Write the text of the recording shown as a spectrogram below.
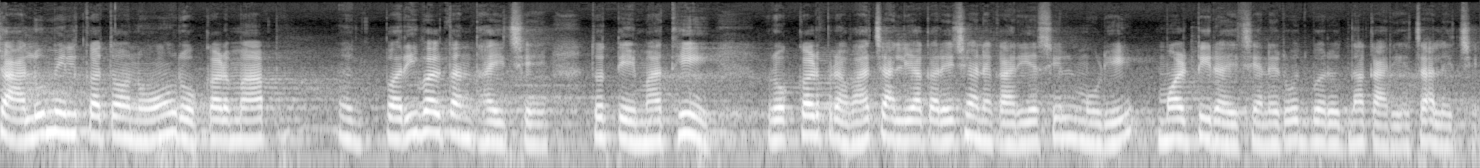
ચાલુ મિલકતોનું રોકડમાં પરિવર્તન થાય છે. તો તેમાંથી રોકડ પ્રવાહ ચાલ્યા કરે છે અને કાર્યશીલ મૂડી મળતી રહે છે અને રોજબરોજના કાર્ય ચાલે છે.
